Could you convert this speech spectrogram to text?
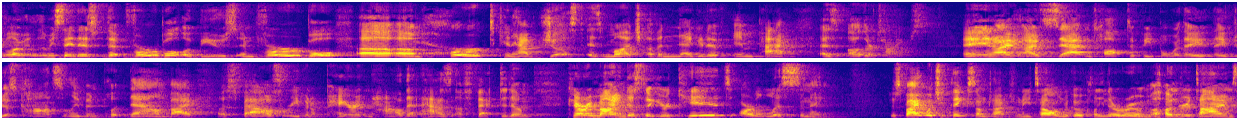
let, me, let me say this, that verbal abuse and verbal uh, um, hurt can have just as much of a negative impact as other types. And I, I've sat and talked to people where they, they've just constantly been put down by a spouse or even a parent and how that has affected them. Can I remind us that your kids are listening? Despite what you think sometimes, when you tell them to go clean their room a hundred times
